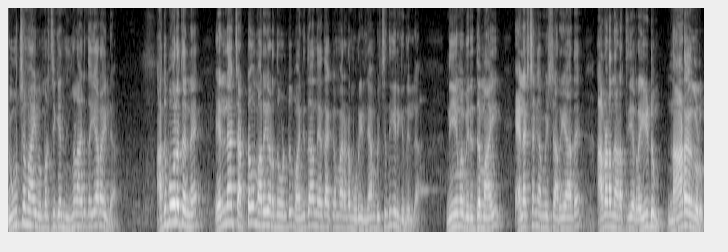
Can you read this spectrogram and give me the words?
രൂക്ഷമായി വിമർശിക്കാൻ നിങ്ങളാരും തയ്യാറായില്ല. അതുപോലെ തന്നെ എല്ലാ ചട്ടവും മറികടന്നുകൊണ്ട് വനിതാ നേതാക്കന്മാരുടെ മുറിയിൽ ഞാൻ വിശദീകരിക്കുന്നില്ല. നിയമവിരുദ്ധമായി എലക്ഷൻ കമ്മീഷൻ അറിയാതെ അവിടെ നടത്തിയ റെയ്ഡും നാടകങ്ങളും.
